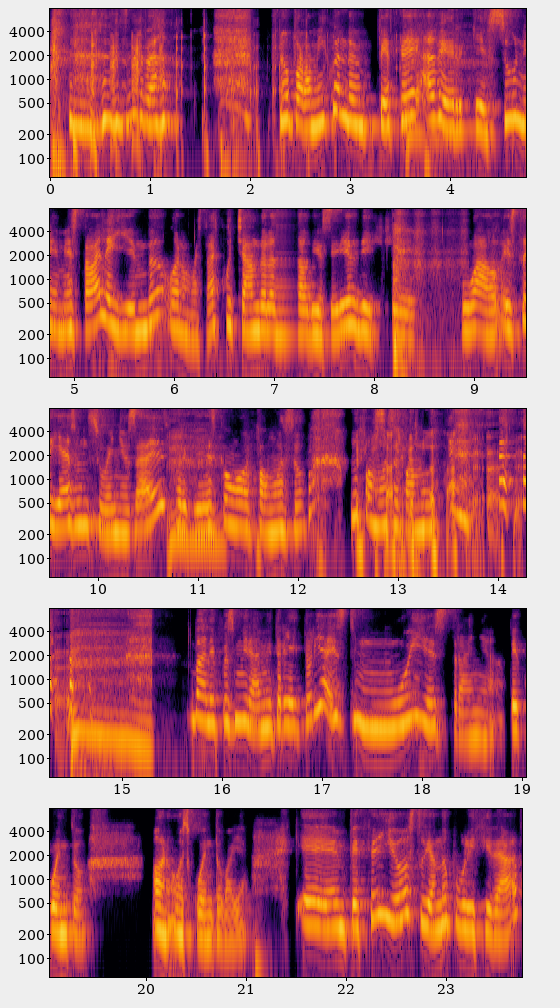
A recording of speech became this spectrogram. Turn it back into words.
es verdad. No, para mí cuando empecé a ver que Sune me estaba leyendo, bueno, me estaba escuchando las audioseries, dije, wow, esto ya es un sueño, ¿sabes? Porque es como famoso, muy famoso para mí. vale, pues mira, mi trayectoria es muy extraña, te cuento. Bueno, os cuento, vaya. Eh, empecé yo estudiando publicidad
